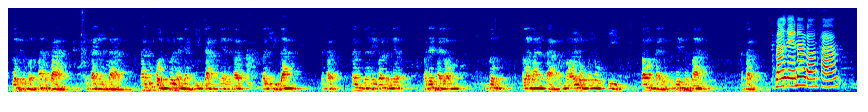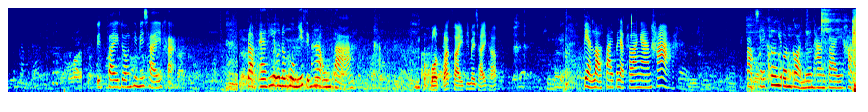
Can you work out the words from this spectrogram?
เพื่อไปกำหนดมาตรการในการดำเนินการถ้าทุกคนช่วยกันอย่างจริงจังเนี่ยนะครับ เราจะอยู่ได้นะครับท่านจะเห็นว่าตอนนี้ประเทศไทยเรา เรื่องพลังงานต่างๆ มันน้อยลงน้อยลงทีต้องใส่ลงประเทศเพื่อนบ้านนะครับล้างแอร์หน้าร้อนครับ ปิดไฟดวงที่ไม่ใช้ค่ะ ปรับแอร์ที่อุณหภูมิ 25 องศาปลดปลั๊กไฟที่ไม่ใช้ครับ เปลี่ยนหลอดไฟประหยัดพลังงานค่ะ ปรับใช้เครื่องยนต์ก่อนเดินทางไกลค่ะ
